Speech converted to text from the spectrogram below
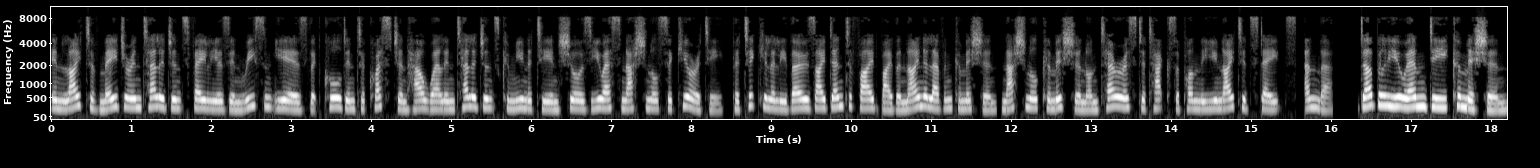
in light of major intelligence failures in recent years that called into question how well intelligence community ensures U.S. national security, particularly those identified by the 9-11 Commission National Commission on Terrorist Attacks upon the United States, and the WMD Commission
